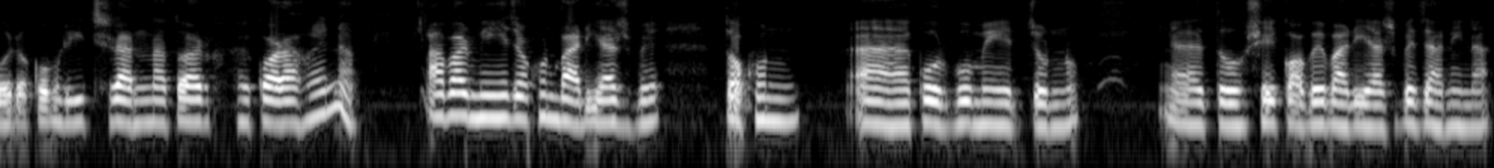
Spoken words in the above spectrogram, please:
ওই রকম রিচ রান্না তো আর করা হয় না। আবার মেয়ে যখন বাড়ি আসবে, তখন করব মেয়ের জন্য। তো সে কবে বাড়ি আসবে জানি না।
